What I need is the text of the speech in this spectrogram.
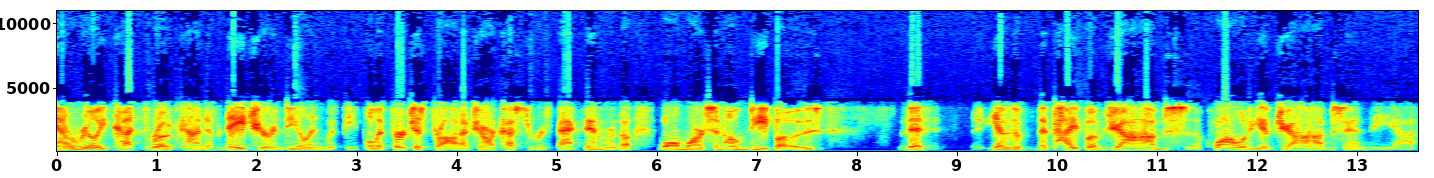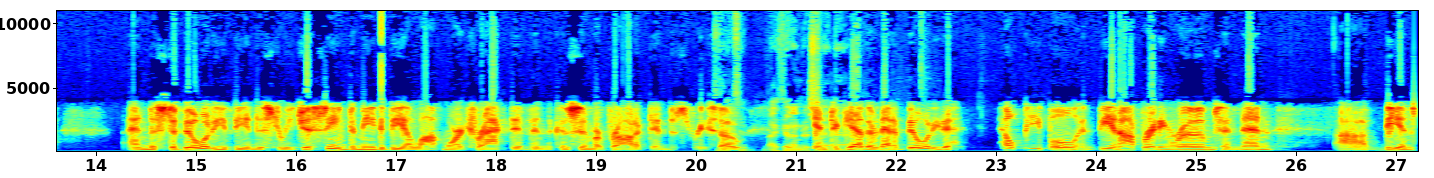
and a really cutthroat kind of nature in dealing with people that purchase products. You know, our customers back then were the Walmarts and Home Depots that you know the the type of jobs, the quality of jobs, and the uh, and the stability of the industry just seemed to me to be a lot more attractive than the consumer product industry. So I could, I could understand. And together, that. that ability to help people and be in operating rooms, and then uh, be in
